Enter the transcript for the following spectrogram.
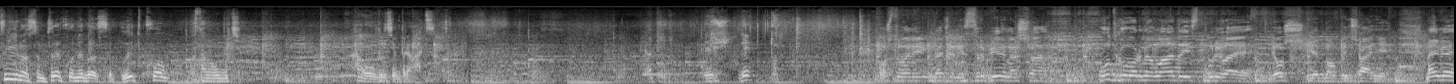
Fino sam trekao, ne bav se plitkom. Ostano ubiće. A braco. Gde? Poštovani građani Srbije, naša odgovorna vlada ispunila je još jedno obećanje. Naime,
